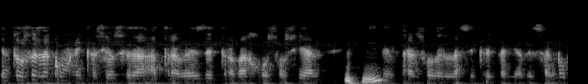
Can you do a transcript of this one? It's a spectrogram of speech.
Entonces la comunicación se da a través de trabajo social, en el caso de la Secretaría de Salud.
